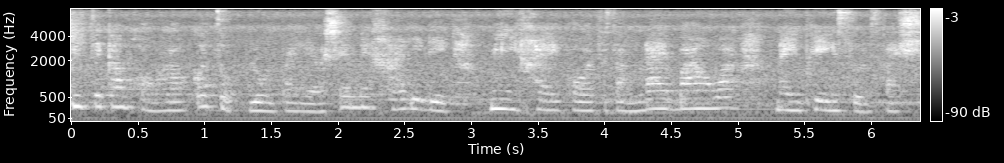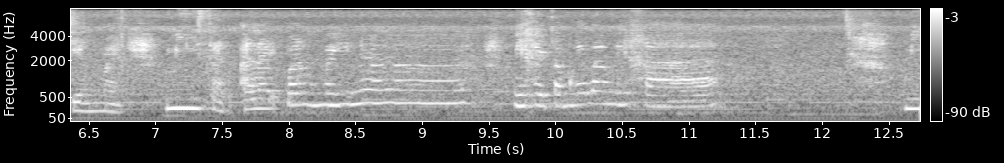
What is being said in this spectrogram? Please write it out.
กิจกรรมของเราก็จบลงไปแล้วใช่ไหมคะเด็กๆ มีใครพอจะจำได้บ้างว่า ในเพลงสวนสัตว์เชียงใหม่ มีสัตว์อะไรบ้างไหมนะ มีใครจำได้บ้างไหมคะ มี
